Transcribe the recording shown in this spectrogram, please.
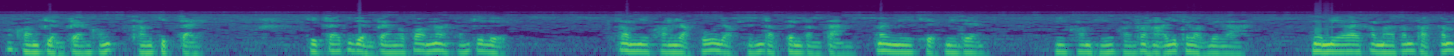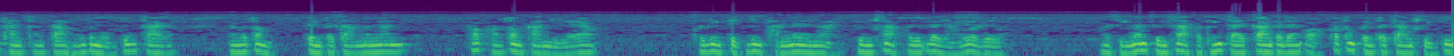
เพราะความเปลี่ยนแปลงของทางจิตใจ จิตใจที่เปลี่ยนแปลงกับความมาของกิเลส เรามีความอยากรู้อยากเห็นดับเป็นต่างๆ ไม่มีเขตมีแดน มีความหิวความกระหายอยู่ตลอดเวลา เมื่อมีอะไรเข้ามาสัมผัสสัมพันธ์ทางตาหูจมูกลิ้นกายมันก็ต้องเป็นไปตามนั้นนั้นเพราะความต้องการอยู่แล้วเขายิ่งติดยิ่งพันได้ง่ายซึมซาบเขายึดได้อย่างรวดเร็วเมื่อสิ่งนั้นซึมซาบเขาถึงใจการแสดงออกก็ต้องเป็นไปตามสิ่งที่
